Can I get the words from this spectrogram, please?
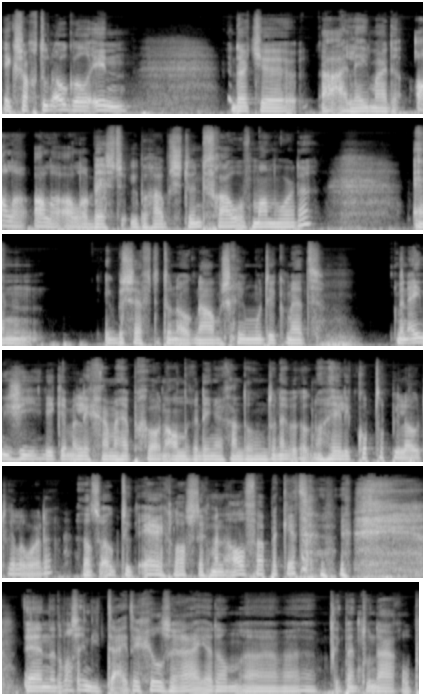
ik zag toen ook wel in dat je nou, alleen maar de aller, aller, allerbeste überhaupt stuntvrouw of man worden. En ik besefte toen ook, nou misschien moet ik met mijn energie die ik in mijn lichaam heb, gewoon andere dingen gaan doen. Toen heb ik ook nog helikopterpiloot willen worden. Dat is ook natuurlijk erg lastig met een alfa pakket. En dat was in die tijd in Gilserijen. Dan, uh, ik ben toen daar op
